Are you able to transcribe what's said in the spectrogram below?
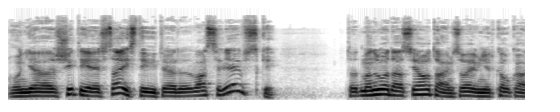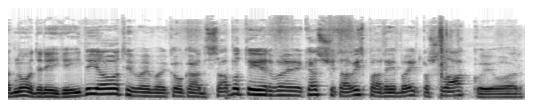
un ja šitie ir saistīti ar Vasiljevski, tad man rodās jautājums, vai viņi ir kaut kādi noderīgi idioti, vai, vai kaut kādi sabotieri, vai kas šitā vispārībā ir pa šlaku, jo ar,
